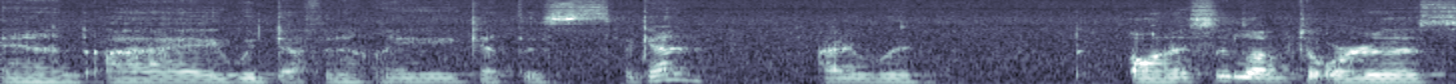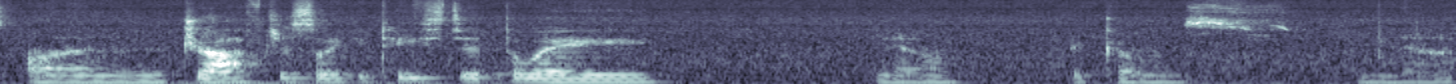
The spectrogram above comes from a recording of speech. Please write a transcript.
And I would definitely get this again. I would honestly love to order this on draft just so I could taste it the way, you know, it comes not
